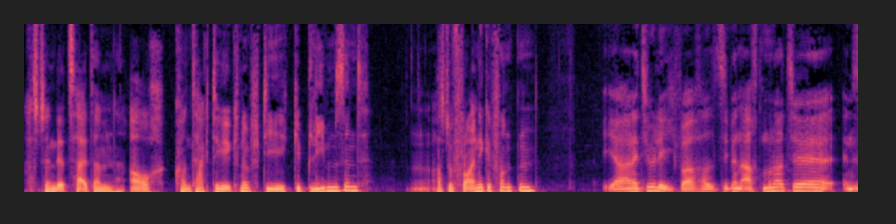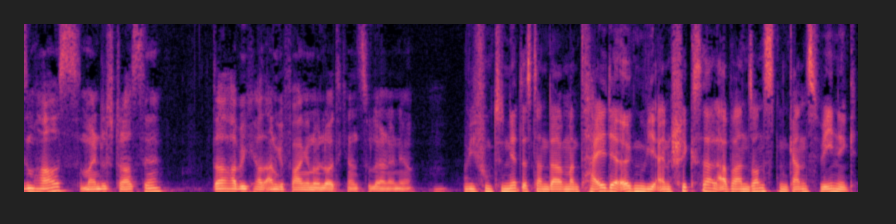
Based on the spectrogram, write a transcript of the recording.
Hast du in der Zeit dann auch Kontakte geknüpft, die geblieben sind? Hast du Freunde gefunden? Ja, natürlich. Ich war halt sieben, acht Monate in diesem Haus, Meindelstraße. Da habe ich halt angefangen, neue Leute kennenzulernen, ja. Wie funktioniert das dann da? Man teilt ja irgendwie ein Schicksal, aber ansonsten ganz wenig.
